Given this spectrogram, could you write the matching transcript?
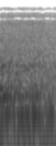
Let's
